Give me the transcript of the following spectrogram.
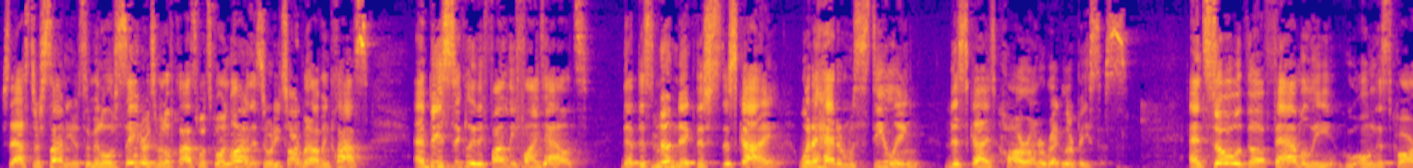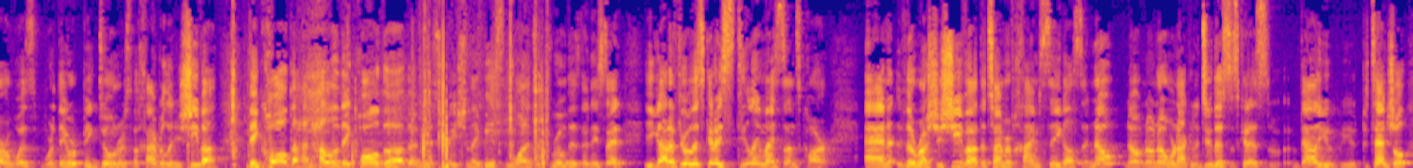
So they ask their son, you know, it's the middle of Seder, it's the middle of class, what's going on? They say, what are you talking about? I'm in class. And basically, they finally find out that this nunnik, this, this guy, went ahead and was stealing this guy's car on a regular basis. And so the family who owned this car was where they were big donors the Chaim Berlin Yeshiva. They called the Hanhala, they called the, the administration. They basically wanted to throw this, and they said, "You got to throw this kid. He's stealing my son's car." And the Rosh Yeshiva at the time of Chaim Segal said, "No, no, no, no. We're not going to do this. This kid has value, potential.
